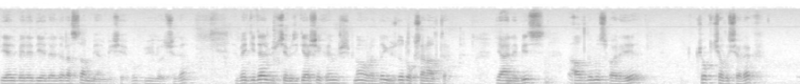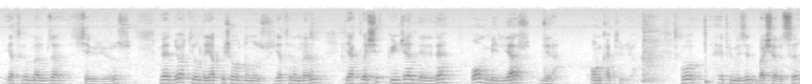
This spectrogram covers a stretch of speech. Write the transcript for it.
diğer belediyelerde rastlanmayan bir şey bu büyük ölçüde. Ve gider bütçemizi gerçekleşme oranı da yüzde 96. Yani biz aldığımız parayı çok çalışarak yatırımlarımıza çeviriyoruz. Ve 4 yılda yapmış olduğumuz yatırımların yaklaşık güncel değeri 10 milyar lira. 10 katrilyon. Bu hepimizin başarısı.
